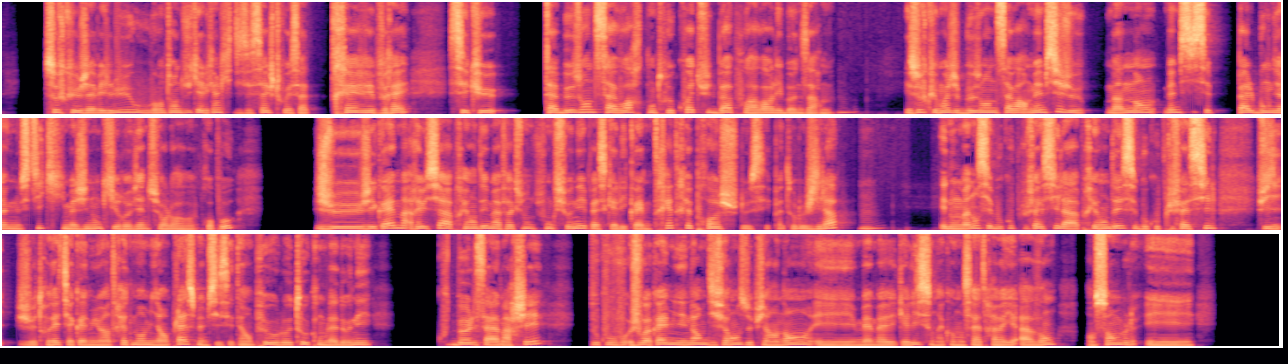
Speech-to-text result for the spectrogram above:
Sauf que j'avais lu ou entendu quelqu'un qui disait ça et je trouvais ça très vrai. C'est que t'as besoin de savoir contre quoi tu te bats pour avoir les bonnes armes. Et sauf que moi, j'ai besoin de savoir, même si je, maintenant, même si c'est pas le bon diagnostic, imaginons qu'ils reviennent sur leurs propos, j'ai quand même réussi à appréhender ma faction de fonctionner parce qu'elle est quand même très très proche de ces pathologies-là. Mhm. Et donc maintenant, c'est beaucoup plus facile à appréhender, c'est beaucoup plus facile. Puis, je vais être honnête, il y a quand même eu un traitement mis en place, même si c'était un peu au loto qu'on me l'a donné. Coup de bol, ça a marché. Donc, je vois quand même une énorme différence depuis un an. Et même avec Alice, on a commencé à travailler avant, ensemble. Et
